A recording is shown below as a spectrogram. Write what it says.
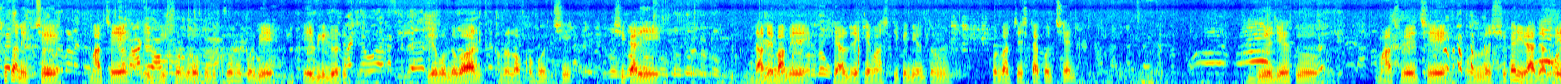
সুতা নিচ্ছে মাছে। এই দৃশ্যগুলো কিন্তু চোখে পড়বে এই ভিডিওটি প্রিয় বন্ধুগণ, আমরা লক্ষ্য করছি, শিকারি ডানে বামে খেয়াল রেখে মাছটিকে নিয়ন্ত্রণ করবার চেষ্টা করছেন। দূরে যেহেতু মাছ রয়েছে, অন্য শিকারীরা যাতে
